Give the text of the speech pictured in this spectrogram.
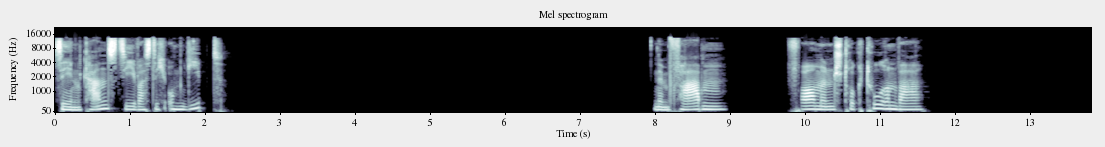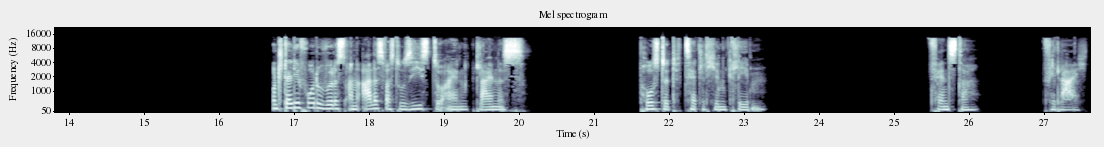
sehen kannst, sieh, was dich umgibt. Nimm Farben, Formen, Strukturen wahr. Und stell dir vor, du würdest an alles, was du siehst, so ein kleines Post-it-Zettelchen kleben. Fenster, vielleicht.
